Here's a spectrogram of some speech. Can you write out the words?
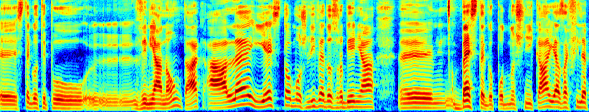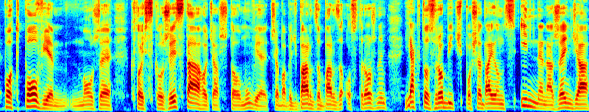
y, z tego typu y, wymianą, tak, ale jest to możliwe do zrobienia y, bez tego podnośnika. Ja za chwilę podpowiem, może ktoś skorzysta, chociaż to mówię, trzeba być bardzo, bardzo ostrożnym, jak to zrobić posiadając inne narzędzia,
